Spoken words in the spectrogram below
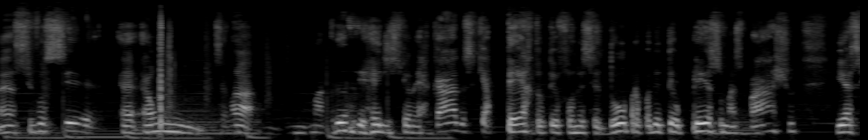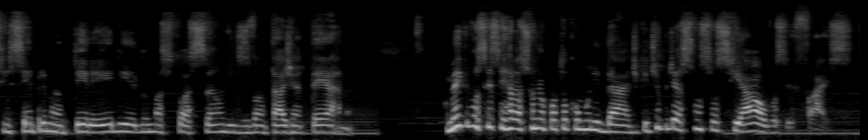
Né? Se você é, é, um, sei lá, uma grande rede de supermercados que aperta o teu fornecedor para poder ter o preço mais baixo e assim sempre manter ele numa situação de desvantagem eterna. Como é que você se relaciona com a tua comunidade? Que tipo de ação social você faz?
